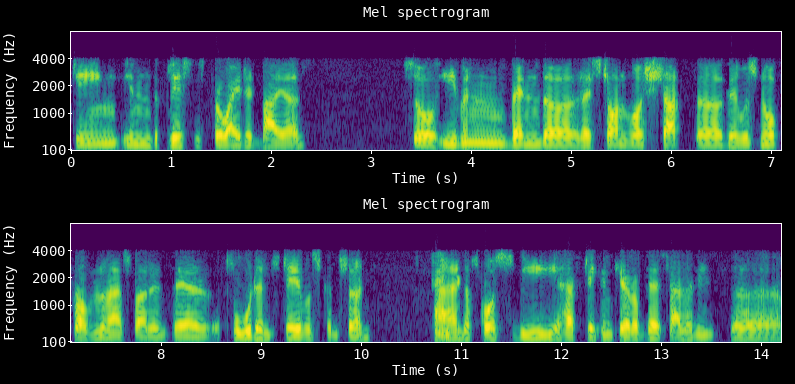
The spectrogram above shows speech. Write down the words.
staying in the places provided by us. So even when the restaurant was shut, uh, there was no problem as far as their food and stay was concerned. And of course, we have taken care of their salaries, uh,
